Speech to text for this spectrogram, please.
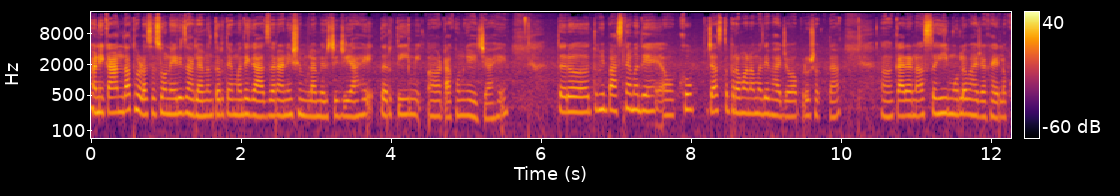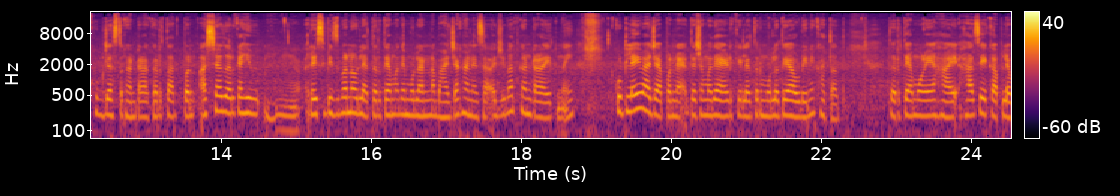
आणि कांदा थोडासा सोनेरी झाल्यानंतर त्यामध्ये गाजर आणि शिमला मिरची जी आहे तर ती मी टाकून घ्यायची आहे. तर तुम्ही पास्त्यामध्ये खूप जास्त प्रमाणामध्ये भाज्या वापरू शकता. कारण असंही मुलं भाज्या खायला खूप जास्त कंटाळा करतात. पण अशा जर काही रेसिपीज बनवल्या तर त्यामध्ये मुलांना भाज्या खाण्याचा अजिबात कंटाळा येत नाही. कुठल्याही भाज्या आपण त्याच्यामध्ये ॲड केल्या तर मुलं ते आवडीने खातात. तर त्यामुळे हा हाच एक आपल्या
